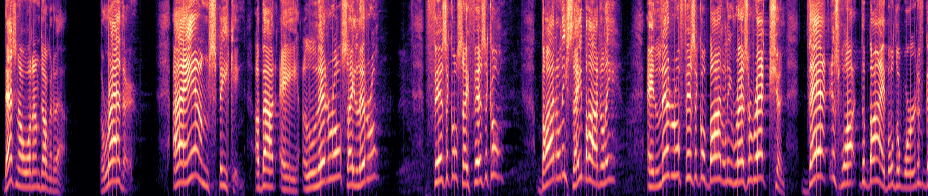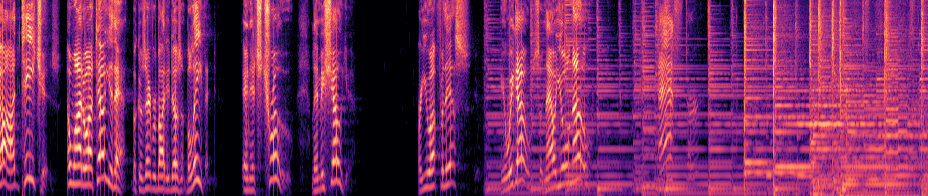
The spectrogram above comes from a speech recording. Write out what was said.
That's not what I'm talking about. Rather, I am speaking about a literal, say literal, physical, say physical, bodily, say bodily, a literal, physical, bodily resurrection. That is what the Bible, the Word of God, teaches. Now, why do I tell you that? Because everybody doesn't believe it. And it's true. Let me show you. Are you up for this? Here we go. So now you'll know. After.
